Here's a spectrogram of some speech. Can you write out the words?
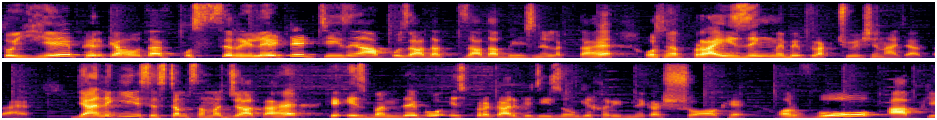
तो ये फिर क्या होता है, उससे रिलेटेड चीज़ें आपको ज़्यादा ज़्यादा भेजने लगता है और उसमें प्राइजिंग में भी फ्लक्चुएशन आ जाता है। यानी कि ये सिस्टम समझ जाता है कि इस बंदे को इस प्रकार की चीज़ों की खरीदने का शौक है और वो आपकी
